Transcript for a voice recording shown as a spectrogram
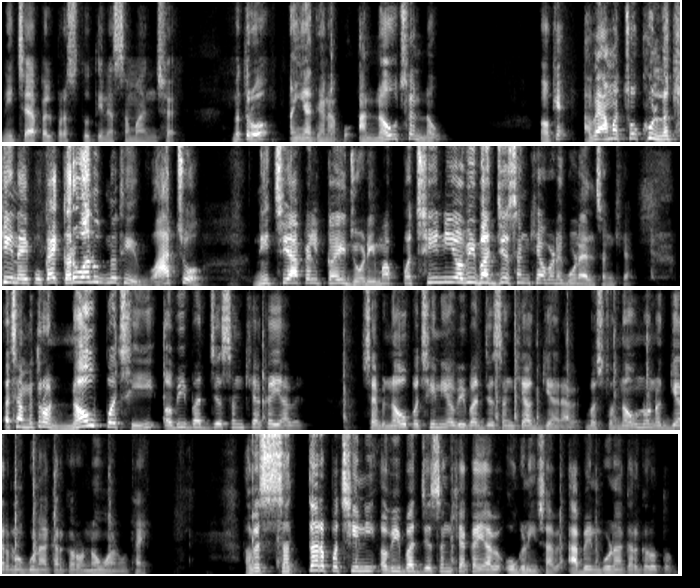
નીચે આપેલ પ્રસ્તુતિને સમાન છે? મિત્રો, અહીંયા ધ્યાન આપો. આ નવ છે, નવ. ઓકે? હવે આમાં ચોખ્ખું લખીને આપ્યું. કાંઈ કરવાનું જ નથી. વાંચો. નીચે આપેલ કઈ જોડીમાં પછીની અવિભાજ્ય સંખ્યા વડે ગુણાયેલ સંખ્યા? અચ્છા, મિત્રો, નવ પછી અવિભાજ્ય સંખ્યા કઈ આવે? સાહેબ, નવ પછીની અવિભાજ્ય સંખ્યા અગિયાર આવે. બસ તો નવ નો અગિયાર નો ગુણાકાર કરો, નવ્વાણું થાય. હવે સત્તર પછીની અવિભાજ્ય સંખ્યા કઈ આવે? ઓગણીસ આવે. આ બેન ગુણાકાર કરો તો.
